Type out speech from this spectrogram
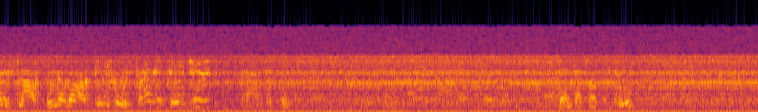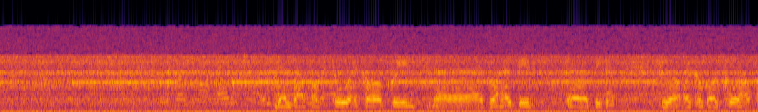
Alles klar, wunderbar, finde ich gut. 73, tschüss. 73. Delta Fox 2. Delta Fox 2, Echo Queen, uh, äh, do I help you, uh, Peter? Echo Golf 4, Alpha.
